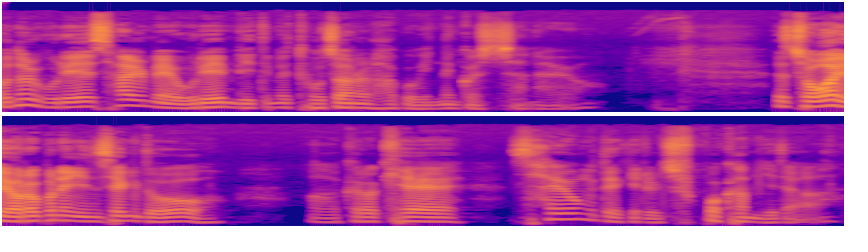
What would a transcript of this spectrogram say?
오늘 우리의 삶에 우리의 믿음에 도전을 하고 있는 것이잖아요. 저와 여러분의 인생도 어, 그렇게 사용되기를 축복합니다.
